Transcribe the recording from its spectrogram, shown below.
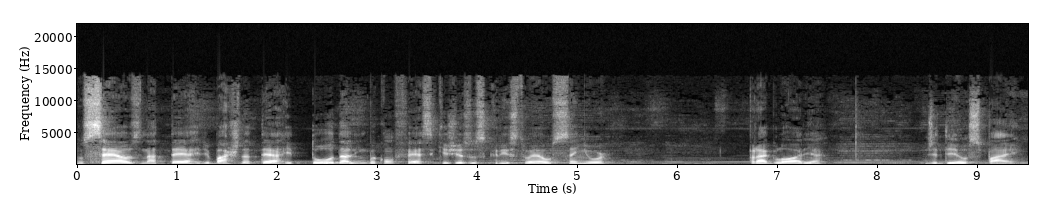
nos céus e na terra e debaixo da terra, e toda a língua confesse que Jesus Cristo é o Senhor, para a glória de Deus Pai.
